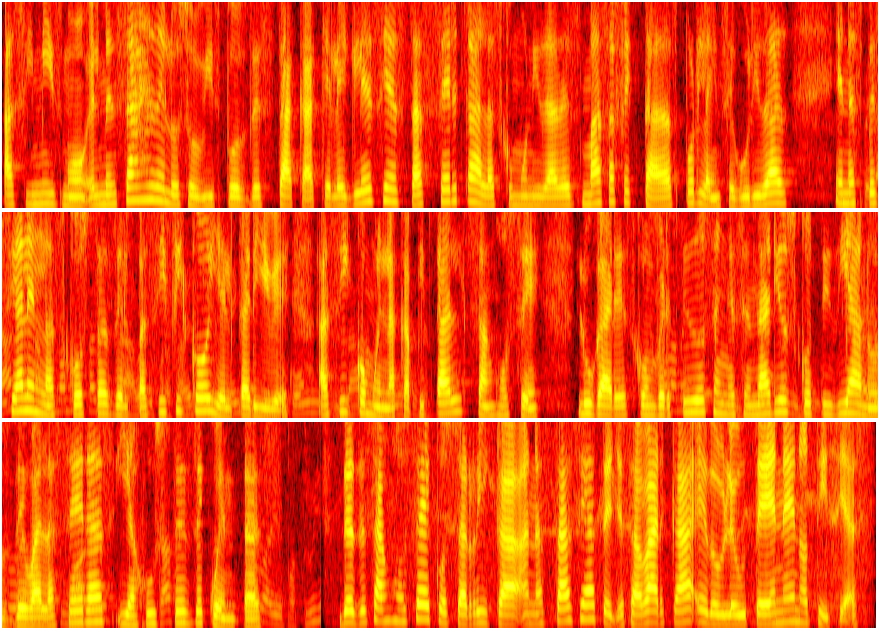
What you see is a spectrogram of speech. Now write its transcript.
Asimismo, el mensaje de los obispos destaca que la Iglesia está cerca a las comunidades más afectadas por la inseguridad, en especial en las costas del Pacífico y el Caribe, así como en la capital, San José, lugares convertidos en escenarios cotidianos de balaceras y ajustes de cuentas. Desde San José, Costa Rica, Anastasia Telles Abarca, EWTN Noticias.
